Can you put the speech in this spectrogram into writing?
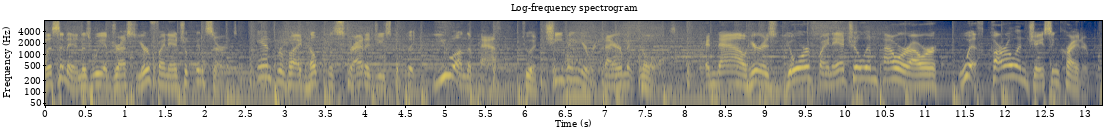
Listen in as we address your financial concerns and provide helpful strategies to put you on the path to achieving your retirement goals. And now, here is your Financial Empower Hour with Carl and Jason Kreiderman.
